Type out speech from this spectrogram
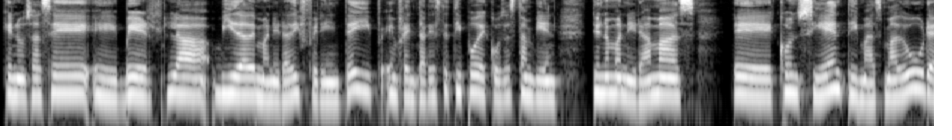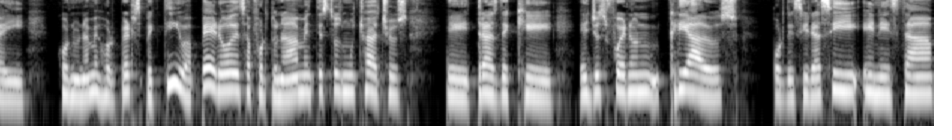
que nos hace eh, ver la vida de manera diferente y enfrentar este tipo de cosas también de una manera más eh, consciente y más madura y con una mejor perspectiva. Pero desafortunadamente estos muchachos, eh, tras de que ellos fueron criados, por decir así, en esta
